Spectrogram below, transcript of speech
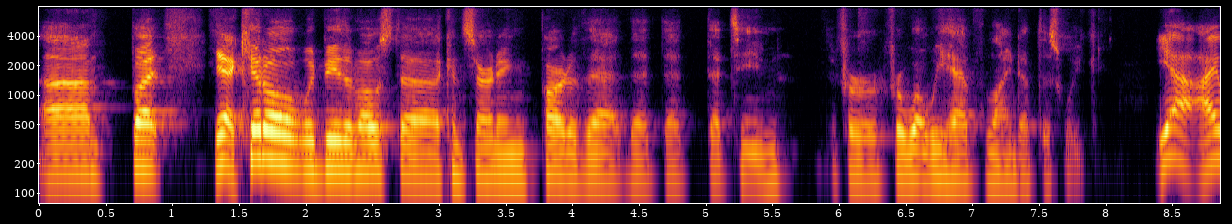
Um, but yeah, Kittle would be the most uh, concerning part of that that that that team for for what we have lined up this week. Yeah, I,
